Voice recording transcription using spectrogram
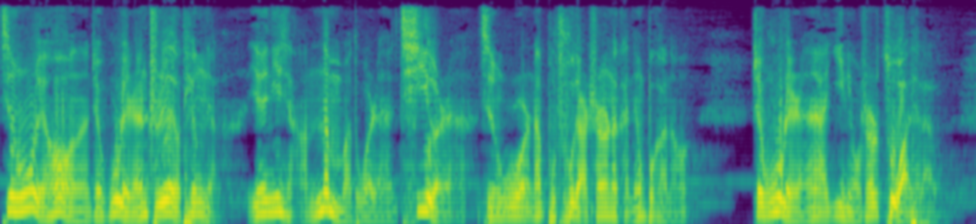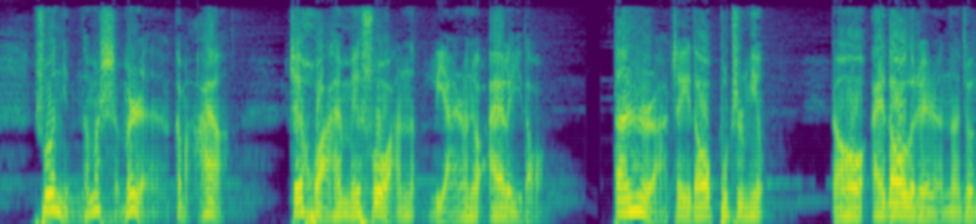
进屋以后呢，这屋里人直接就听见了，因为你想那么多人，七个人进屋，那不出点声，那肯定不可能。这屋里人啊，一扭身坐起来了，说：“你们他妈什么人？干嘛呀？”这话还没说完呢，脸上就挨了一刀。但是啊，这一刀不致命。然后挨刀的这人呢，就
